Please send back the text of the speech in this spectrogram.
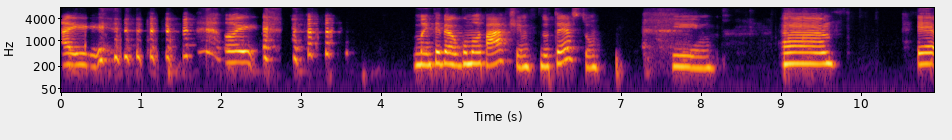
Aí. Oi. Mãe, teve alguma parte do texto? E... Ah, é,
